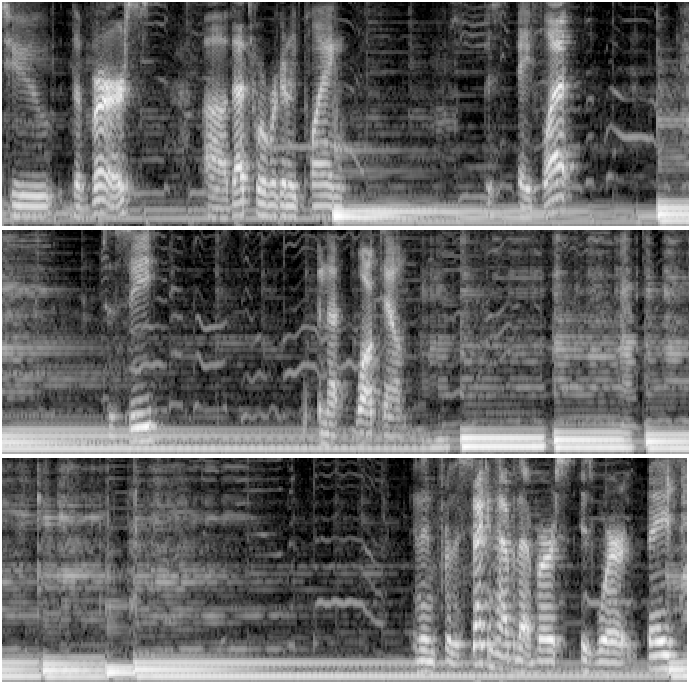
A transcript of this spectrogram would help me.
into the verse, uh, that's where we're going to be playing this A flat to C and that walk down. And then for the second half of that verse is where bass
